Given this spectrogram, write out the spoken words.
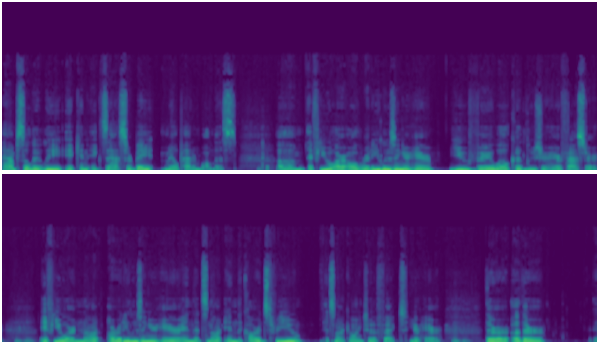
absolutely, it can exacerbate male pattern baldness. Um, if you are already losing your hair, you very well could lose your hair faster. If you are not already losing your hair and that's not in the cards for you, it's not going to affect your hair. There are other uh,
